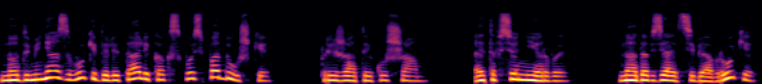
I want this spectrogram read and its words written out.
но до меня звуки долетали, как сквозь подушки, прижатые к ушам. Это все нервы. Надо взять себя в руки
